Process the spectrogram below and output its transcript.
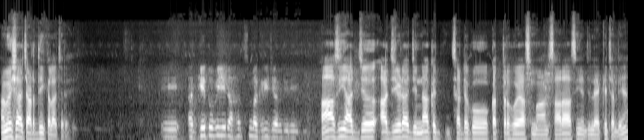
ਹਮੇਸ਼ਾ ਚੜ੍ਹਦੀ ਕਲਾ 'ਚ ਰਹੇ। ਤੇ ਅੱਗੇ ਤੋਂ ਵੀ ਰਾਹਤ ਸਮੱਗਰੀ ਜਲਦੀ ਰਹੇਗੀ? ਹਾਂ ਅਸੀਂ ਅੱਜ ਅੱਜ ਜਿਹੜਾ ਜਿੰਨਾ ਕੁ ਸਾਡੇ ਕੋਲ ਇਕੱਤਰ ਹੋਇਆ ਸਮਾਨ ਸਾਰਾ ਅਸੀਂ ਅੱਜ ਲੈ ਕੇ ਚੱਲੇ ਹਾਂ।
